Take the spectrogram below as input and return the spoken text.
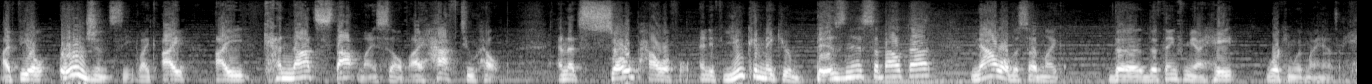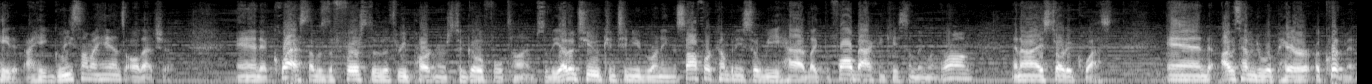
I feel urgency. Like I, I cannot stop myself. I have to help. And that's so powerful. And if you can make your business about that, now all of a sudden, like the, the thing for me, I hate working with my hands. I hate it. I hate grease on my hands, all that shit. And at Quest, I was the first of the three partners to go full time. So the other two continued running the software company, so we had like the fallback in case something went wrong, and I started Quest. and I was having to repair equipment,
